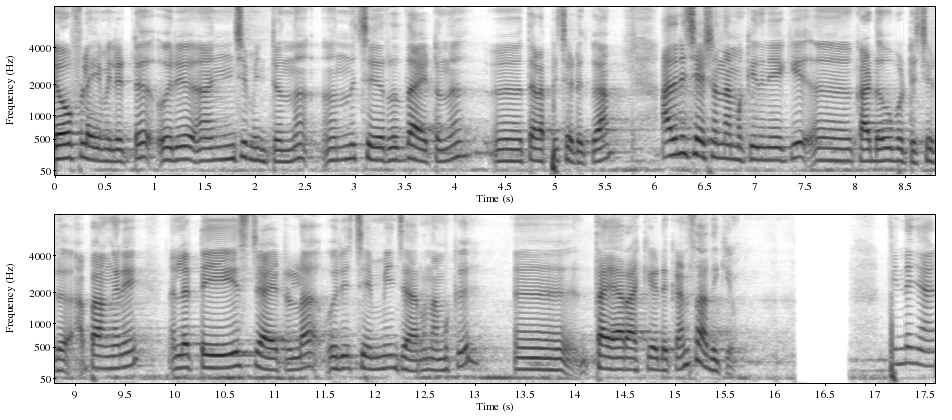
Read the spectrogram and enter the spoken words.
ലോ ഫ്ലെയിമിലിട്ട് ഒരു അഞ്ച് മിനിറ്റ് ഒന്ന് ഒന്ന് ചെറുതായിട്ടൊന്ന് തിളപ്പിച്ചെടുക്കുക. അതിനുശേഷം നമുക്കിതിലേക്ക് കടുവ് പൊട്ടിച്ചിടുക. അപ്പോൾ അങ്ങനെ നല്ല ടേസ്റ്റ് ആയിട്ടുള്ള ഒരു ചെമ്മീൻ ചാറ് നമുക്ക് തയ്യാറാക്കിയെടുക്കാൻ സാധിക്കും. പിന്നെ ഞാൻ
